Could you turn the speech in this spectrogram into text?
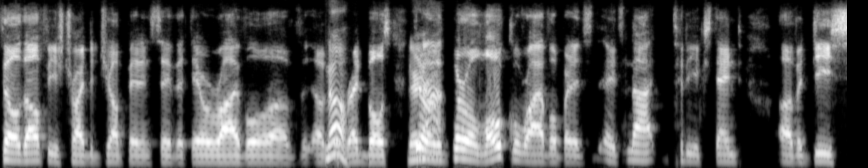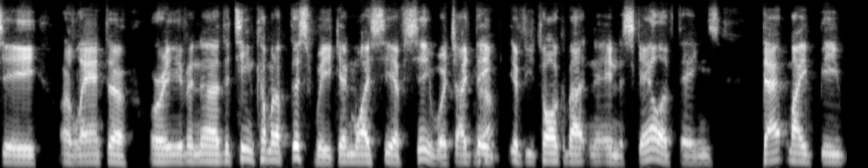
Philadelphia's tried to jump in and say that they were rival of, of no, the Red Bulls. They're, they're, they're a local rival, but it's it's not to the extent of a DC, Atlanta, or even uh, the team coming up this week, NYCFC, which I think yeah. if you talk about in, in the scale of things – that might be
